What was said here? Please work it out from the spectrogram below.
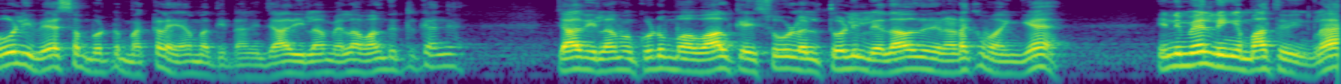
போலி வேஷம் போட்டு மக்களை ஏமாத்திட்டாங்க. ஜாதி இல்லாமல் எல்லாம் வாழ்ந்துட்டு இருக்காங்க. ஜாதி இல்லாமல் குடும்பம் வாழ்க்கை சூழல் தொழில் ஏதாவது நடக்குமா இங்கே? இனிமேல் நீங்கள் மாற்றுவீங்களா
